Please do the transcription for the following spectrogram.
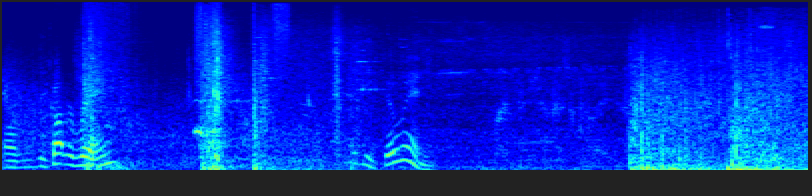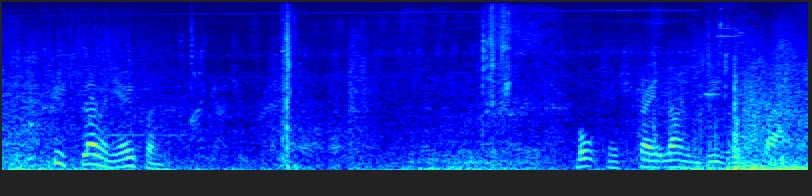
Well, we got the ring. What are you doing? Too slow in the open. I. Walks in straight lines, easy to track.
